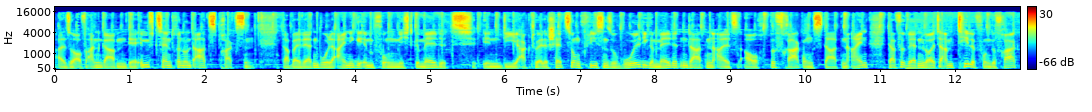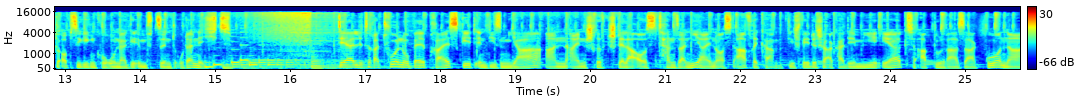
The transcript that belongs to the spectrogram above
also auf Angaben der Impfzentren und Arztpraxen. Dabei werden wohl einige Impfungen nicht gemeldet. In die aktuelle Schätzung fließen sowohl die gemeldeten Daten als auch Befragungsdaten ein. Dafür werden Leute am Telefon gefragt, ob sie gegen Corona geimpft sind oder nicht. Der Literaturnobelpreis geht in diesem Jahr an einen Schriftsteller aus Tansania in Ostafrika. Die schwedische Akademie ehrt Abdulrazak Gurna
